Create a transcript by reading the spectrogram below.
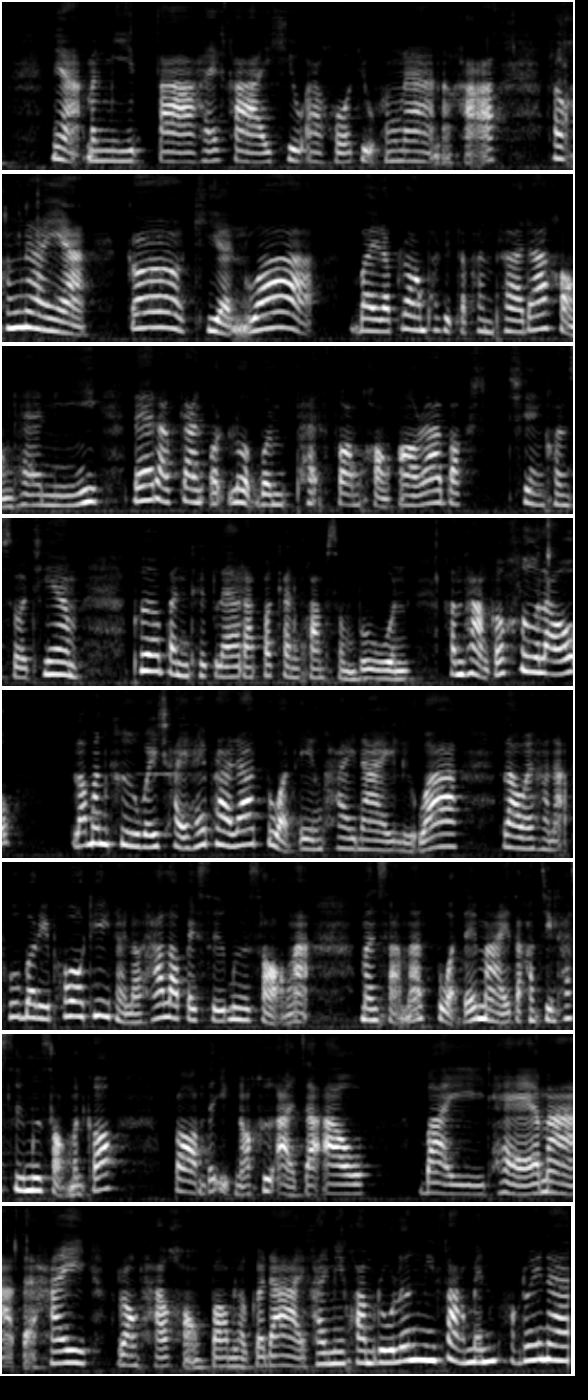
เนี่ยมันมีตาคล้ายๆ QR code อยู่ข้างหน้านะคะแล้วข้างในอะก็เขียนว่าใบรับรองผลิตภัณฑ์ Prada ของแทนนี้ ได้รับการอดโหลดบนแพลตฟอร์มของ Aura Blockchain Consortium เพื่อบันทึกและรับประกันความสมบูรณ์คำถามก็คือแล้ว แล้วมันคือไว้ใช้ให้พราด้าตรวจเองภายในหรือว่าเราในฐานะผู้บริโภคที่ไหนเราถ้าเราไปซื้อมือสองอะ มันสามารถตรวจได้ไหม แต่ความจริงถ้าซื้อมือสองมันก็ปลอมได้อีกเนาะ คืออาจจะเอาใบแท้มา แต่ให้รองเท้าของปลอมเราก็ได้ ใครมีความรู้เรื่องนี้ฝากเม้นบอกด้วยนะ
